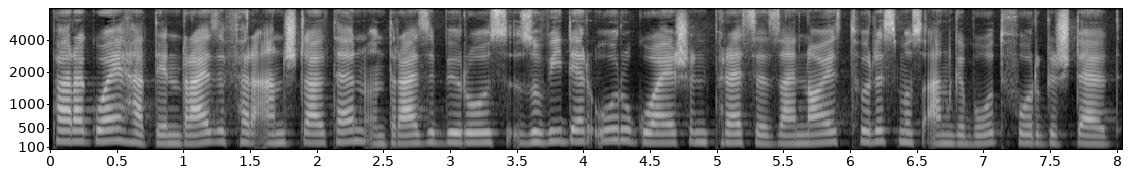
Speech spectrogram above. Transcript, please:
Paraguay hat den Reiseveranstaltern und Reisebüros sowie der uruguayischen Presse sein neues Tourismusangebot vorgestellt.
